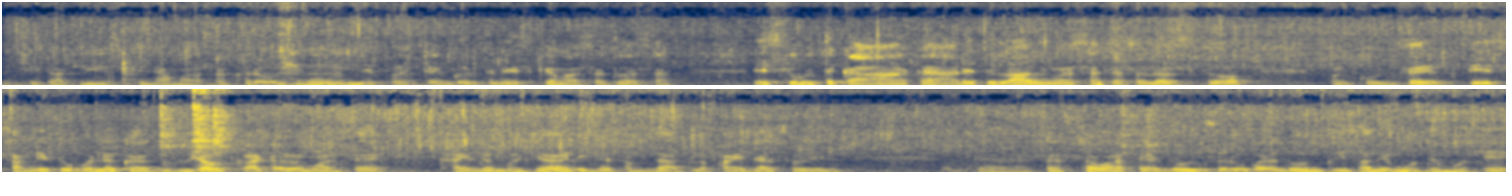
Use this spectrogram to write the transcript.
मच्छी टाकली एसके ना मासा. खरं म्हणजे ना मी फर्स्ट टाईम करतो ना एसके मासा तो असा. एसके बोलतो का काय अरे तो लाल मासा तसाच असतो. पण कोणता टेस्ट सांगेल. तो बोललं का विदाऊट काटाला मासा आहे. खायला मजा आली तर समजा आपला फायदाच होईल. तर सस्ता मासा आहे. दोनशे रुपयाला दोन पीस आले मोठे मोठे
